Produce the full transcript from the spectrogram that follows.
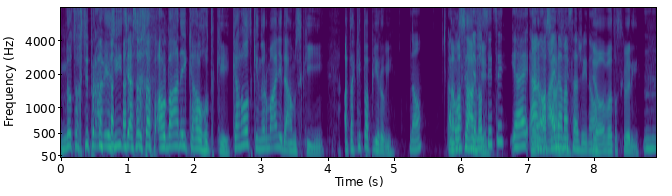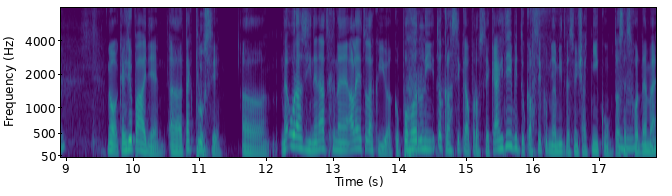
No to chci právě říct, já jsem dostal v Albánii kalhotky. Kalhotky normálně dámský a taky papírový. No? A Na si v masáži. nemocnici? Ja, aj, áno, aj na masáži, no. Jo, bylo to skvělý. Mhm. No, každopádně, uh, tak plusy. Uh, neurazí, nenatchne, ale je to takový jako pohodlný, je to klasika prostě. Každý by tu klasiku měl mít ve svém šatníku, to Mhm, se shodneme.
